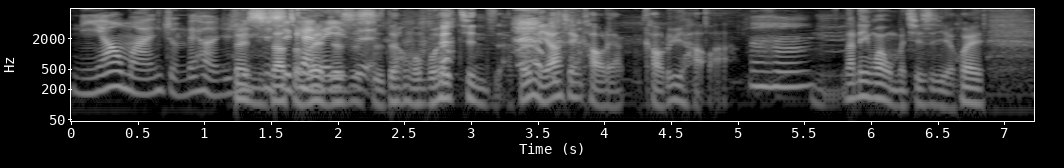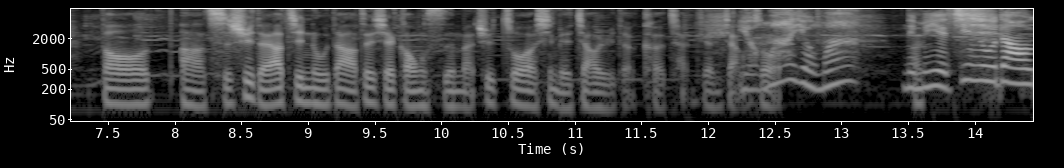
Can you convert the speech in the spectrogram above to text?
你要吗？你准备好你就去试试看的意思。是的，我们不会禁止啊，可是你要先考量考虑好啊。嗯哼嗯，那另外我们其实也会。都啊、呃，持续的要进入到这些公司们去做性别教育的课程跟讲座。有吗？有吗？你们也进入到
